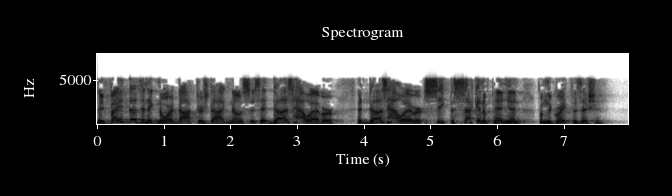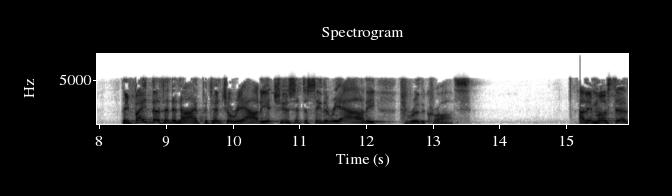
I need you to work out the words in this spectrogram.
See, faith doesn't ignore a doctor's diagnosis. It does, however, it does, however, seek the second opinion from the great physician. See, faith doesn't deny a potential reality. It chooses to see the reality through the cross. I think most of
